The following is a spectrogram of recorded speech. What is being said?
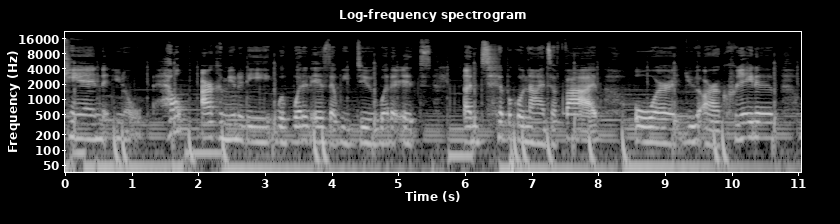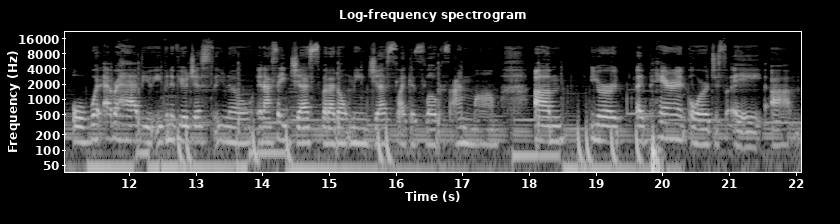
can, you know, help our community with what it is that we do, whether it's a typical nine to five or you are creative or whatever have you, even if you're just, you know, and I say just, but I don't mean just like it's low because I'm mom. Um, you're a parent or just a um,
